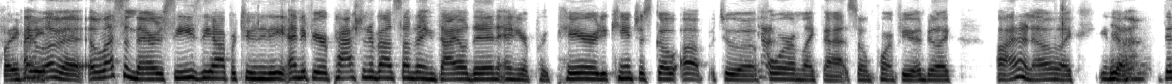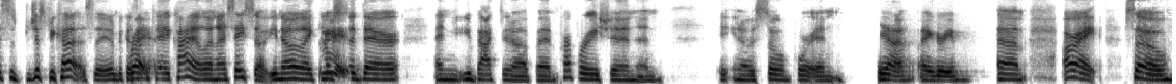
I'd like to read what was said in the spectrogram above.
funny, funny. I love it. A lesson there to seize the opportunity. And if you're passionate about something, dialed in and you're prepared, you can't just go up to a yeah. forum like that. So important for you and be like, I don't know, like, you know, yeah. this is just because, because right. I'm Kyle and I say so, you know, like you stood there and you backed it up and preparation and, it, you know, is so important. Yeah, I agree. Um, all right. So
